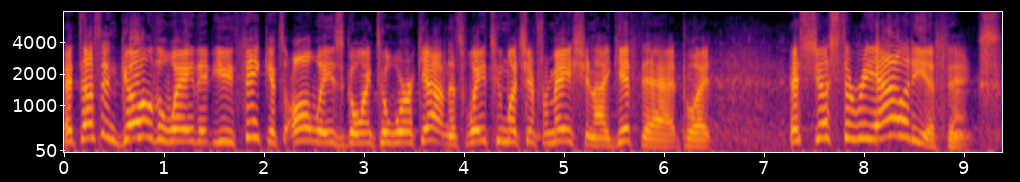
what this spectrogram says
it doesn't go the way that you think it's always going to work out. And that's way too much information. I get that. But it's just the reality of things.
